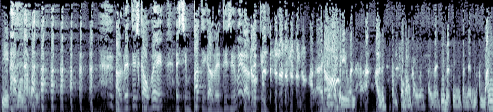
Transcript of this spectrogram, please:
i fa molt de ràbia. el Betis cau bé, és simpàtic el Betis, diu, mira, el Betis. No? no? que diuen, el Betis tampoc em cau bé, el Betis, o sigui, també van,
